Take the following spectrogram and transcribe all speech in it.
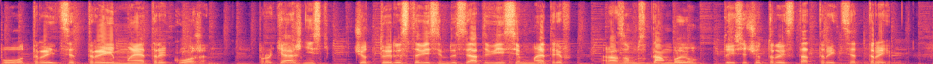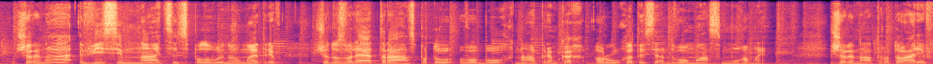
по 33 метри кожен. Протяжність 488 метрів разом з дамбою 1333. Ширина 18,5 метрів, що дозволяє транспорту в обох напрямках рухатися двома смугами. Ширина тротуарів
